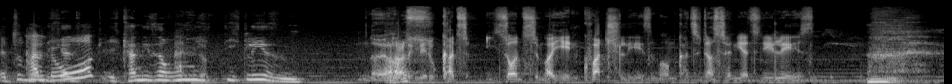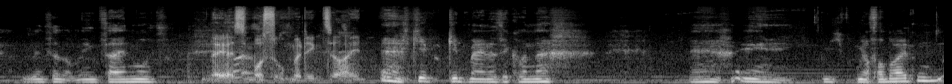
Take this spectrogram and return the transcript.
Äh, Hallo? Ich, ich kann diese Runde nicht, nicht lesen. Naja, Was? du kannst sonst immer jeden Quatsch lesen. Warum kannst du das denn jetzt nie lesen? Wenn es dann unbedingt sein muss. Naja, es muss unbedingt sein. Gib, gib mir eine Sekunde. Ich mir vorbereiten.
